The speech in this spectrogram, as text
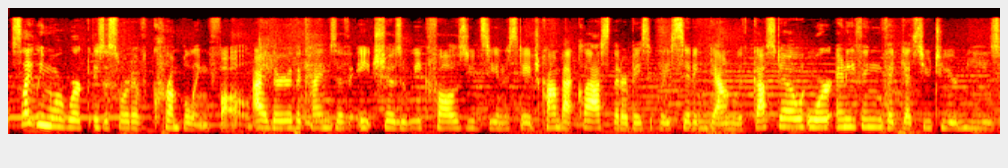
Slightly more work is a sort of crumpling fall, either the kinds of 8 shows a week falls you'd see in a stage combat class that are basically sitting down with gusto, or anything that gets you to your knees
